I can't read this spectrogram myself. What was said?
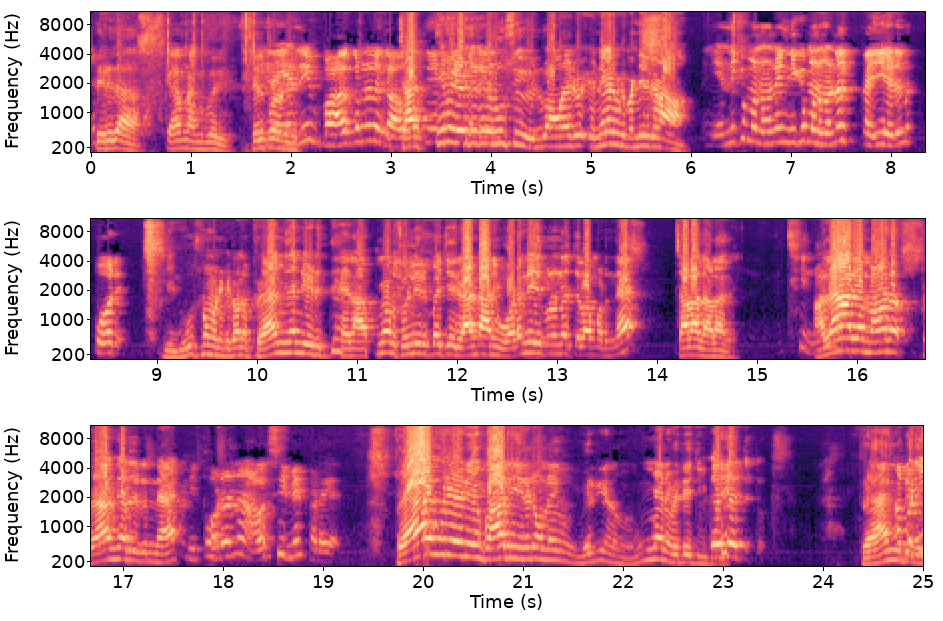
தெரியுதா? கேமரா அங்க பாரு. செல்போன் சத்தியமா எடுத்துட்டு லூசு. அவன் என்ன இப்படி பண்ணிருக்கானா? என்னைக்கு பண்ண இன்னைக்கு பண்ண வேணா கையை எடுத்து போறேன் நீ லூஸ்மா பண்ணிட்டு இருக்க பிராங்க் தான் எடுத்தேன். நான் அப்பவே உனக்கு சொல்லியிருப்பேன். சரி வேண்டாம் நீ உடனே இது பண்ணணும்னு சொல்லாம இருந்தேன். சலாது அழாது. அழாத மான. பிராங்க் எடுத்துட்டு இருந்தேன். நீ தொடரணும் அவசியமே கிடையாது. பிராங்க் வீடியோ பாரு இல்லாட்டி உன்னை வெறி உண்மையான வெறி வச்சுக்கிட்டு அப்ப நீ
